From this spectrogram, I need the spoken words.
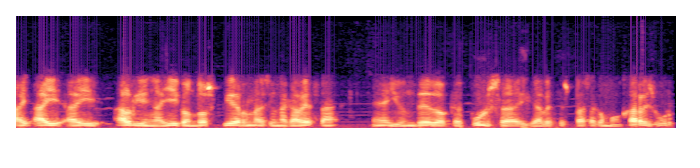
hay, hay, hay alguien allí con dos piernas y una cabeza ¿eh? y un dedo que pulsa y que a veces pasa como en Harrisburg,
